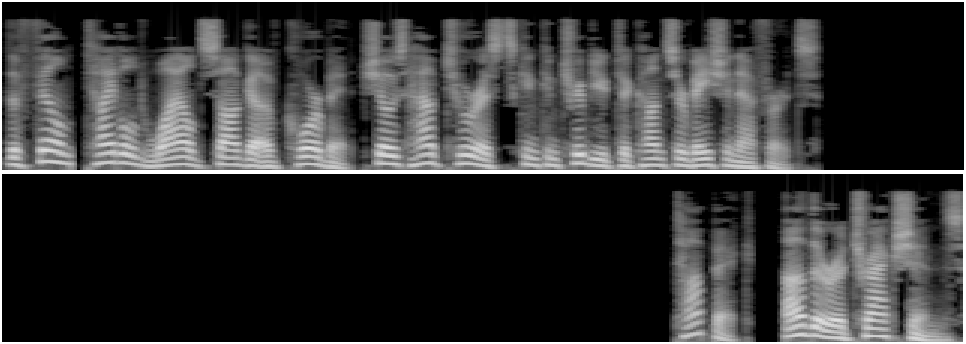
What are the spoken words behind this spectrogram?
The film, titled Wild Saga of Corbett, shows how tourists can contribute to conservation efforts. Other attractions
